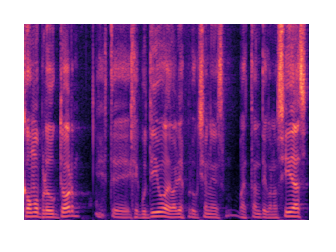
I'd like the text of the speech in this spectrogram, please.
como productor este, ejecutivo de varias producciones bastante conocidas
